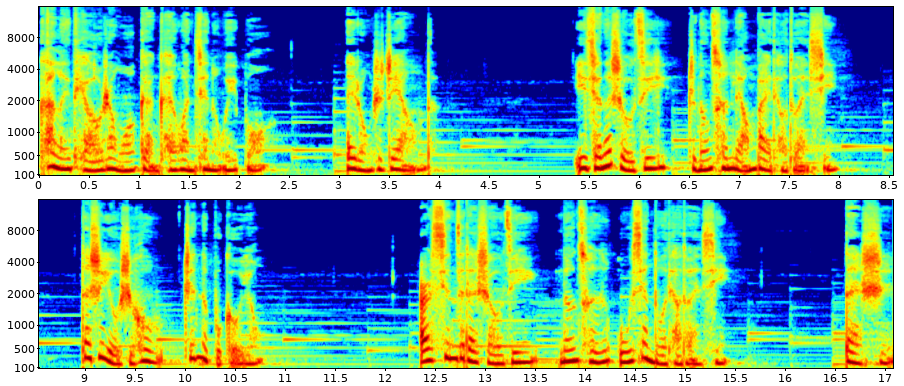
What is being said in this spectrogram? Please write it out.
看了一条让我感慨万千的微博，内容是这样的。以前的手机只能存两百条短信，但是有时候真的不够用。而现在的手机能存无限多条短信，但是，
